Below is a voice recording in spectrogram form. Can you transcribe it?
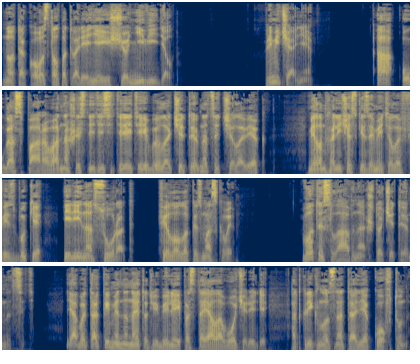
но такого столпотворения еще не видел. Примечание а у Гаспарова на 60-летии было 14 человек, меланхолически заметила в Фейсбуке Ирина Сурат, филолог из Москвы. Вот и славно, что 14. Я бы так именно на этот юбилей постояла в очереди, откликнулась Наталья Ковтун,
